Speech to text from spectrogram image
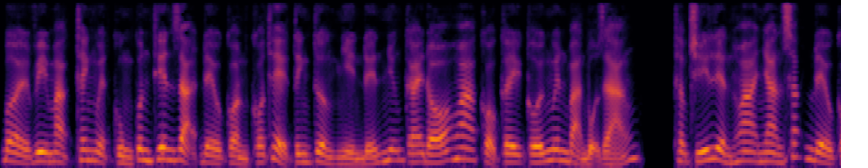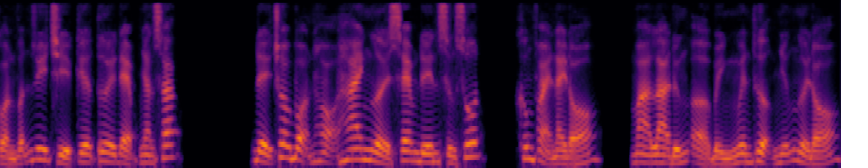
Bởi vì Mạc Thanh Nguyệt cùng quân thiên dạ đều còn có thể tinh tường nhìn đến những cái đó hoa cỏ cây cối nguyên bản bộ dáng, thậm chí liền hoa nhan sắc đều còn vẫn duy trì kia tươi đẹp nhan sắc. Để cho bọn họ hai người xem đến sướng sốt, không phải này đó, mà là đứng ở bình nguyên thượng những người đó.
